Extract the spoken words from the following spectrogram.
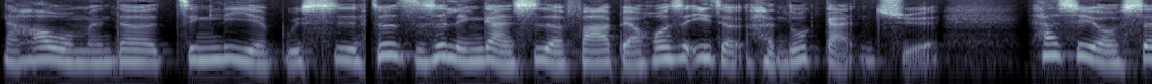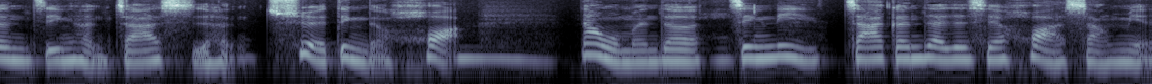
然后我们的经历也不是，就是只是灵感式的发表，或是一整很多感觉，它是有圣经很扎实、很确定的话。那我们的经历扎根在这些话上面，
